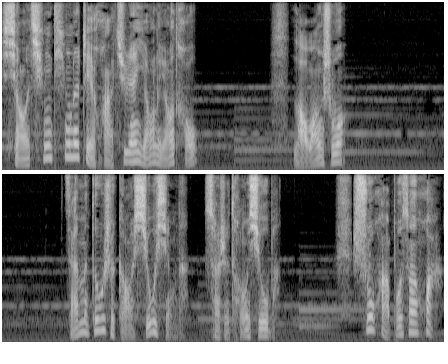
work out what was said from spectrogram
小青听了这话，居然摇了摇头。老王说：“咱们都是搞修行的，算是同修吧，说话不算话，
